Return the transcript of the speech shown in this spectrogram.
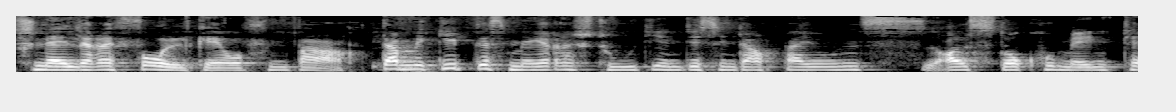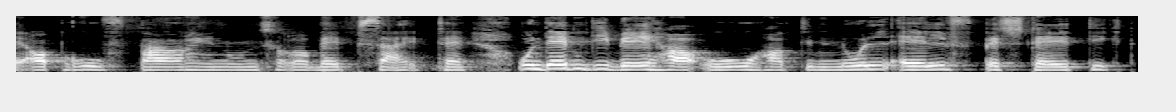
schnellere Folge offenbar. Damit gibt es mehrere Studien, die sind auch bei uns als Dokumente abrufbar in unserer Webseite. Und eben die WHO hat im 011 bestätigt,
